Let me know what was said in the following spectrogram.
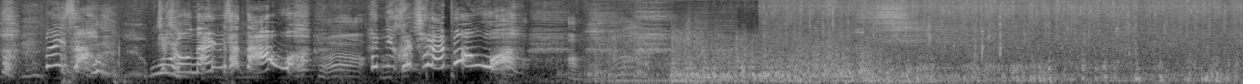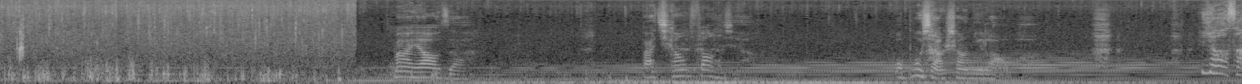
妹子，这狗男人他打我，你快出来帮我！马耀子，把枪放下，我不想伤你老婆。耀子，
